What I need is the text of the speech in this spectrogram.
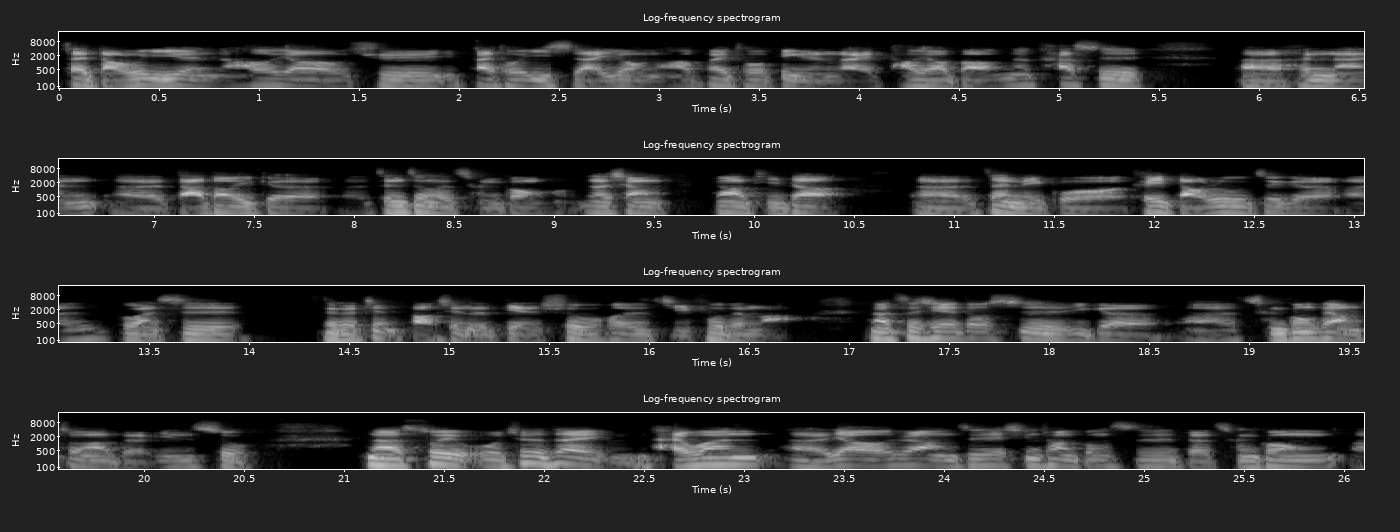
在导入医院，然后要去拜托医师来用，然后拜托病人来掏腰包，那他是呃很难呃达到一个呃真正的成功。那像刚刚提到呃在美国可以导入这个呃不管是那个健保险的点数或者给付的码，那这些都是一个呃成功非常重要的因素。那所以我觉得在台湾，呃，要让这些新创公司的成功，呃，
